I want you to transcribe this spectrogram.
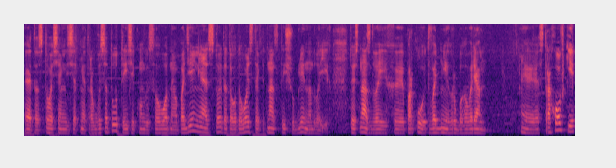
это 170 метров в высоту, 3 секунды свободного падения, стоит это удовольствие 15 тысяч рублей на двоих. То есть нас двоих э, паркуют в одни, грубо говоря, страховки,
